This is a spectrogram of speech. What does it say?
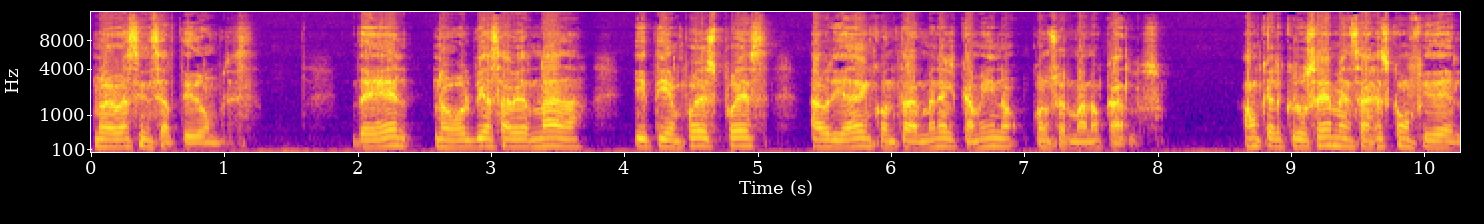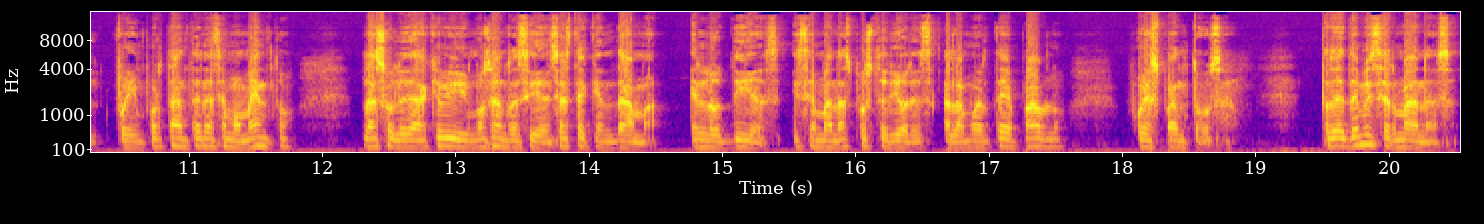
nuevas incertidumbres. De él no volví a saber nada y tiempo después habría de encontrarme en el camino con su hermano Carlos. Aunque el cruce de mensajes con Fidel fue importante en ese momento, la soledad que vivimos en residencias Tequendama en los días y semanas posteriores a la muerte de Pablo fue espantosa. Tres de mis hermanas,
